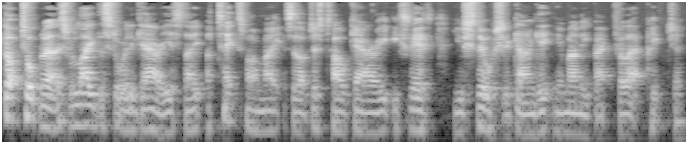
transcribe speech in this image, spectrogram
got talking about this, relayed the story to Gary yesterday. I text my mate and said, I've just told Gary. He said, you still should go and get your money back for that picture.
